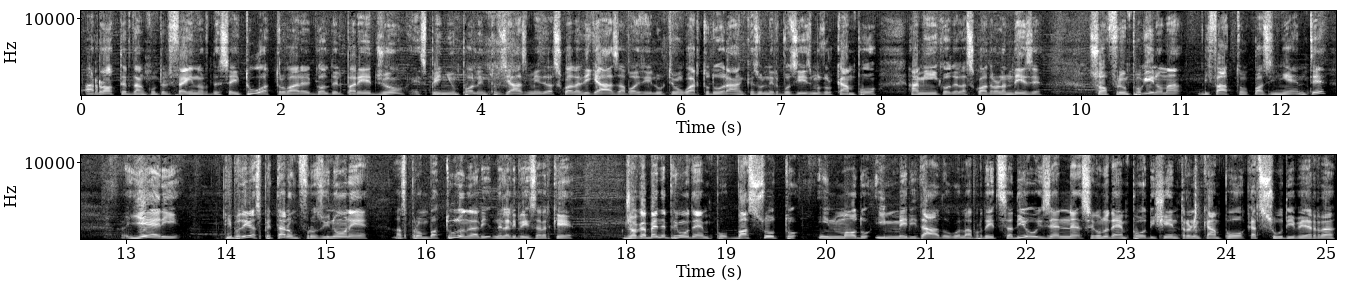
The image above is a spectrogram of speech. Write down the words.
a Rotterdam contro il Feyenoord sei tu a trovare il gol del pareggio e spegni un po' l'entusiasmi della squadra di casa, poi l'ultimo quarto d'ora anche sul nervosismo, sul campo amico della squadra olandese soffri un pochino ma di fatto quasi niente. Ieri ti potevi aspettare un Frosinone a sprombattuto nella, nella ripresa perché Gioca bene il primo tempo, va sotto in modo immeritato con la protezza di Oisen. Secondo tempo dici entrano in campo Cazzuti per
